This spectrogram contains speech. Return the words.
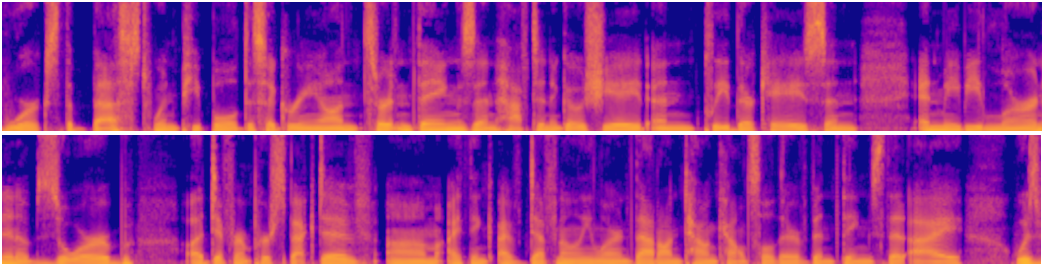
works the best when people disagree on certain things and have to negotiate and plead their case and, and maybe learn and absorb a different perspective. Um, I think I've definitely learned that on town council. There have been things that I was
